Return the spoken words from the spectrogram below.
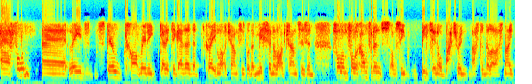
Uh, Fulham, uh, Leeds still can't really get it together. They're creating a lot of chances, but they're missing a lot of chances. And Fulham, full of confidence, obviously beating or battering Aston Villa last night.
